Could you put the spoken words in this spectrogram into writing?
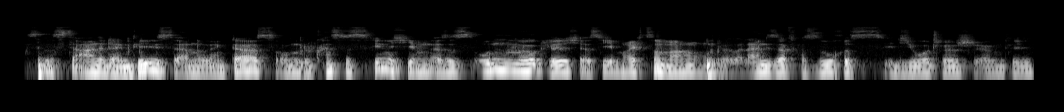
das ist der eine denkt dies, der andere denkt das und du kannst es eh nicht jedem, es ist unmöglich, es jedem recht zu machen und allein dieser Versuch ist idiotisch irgendwie.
